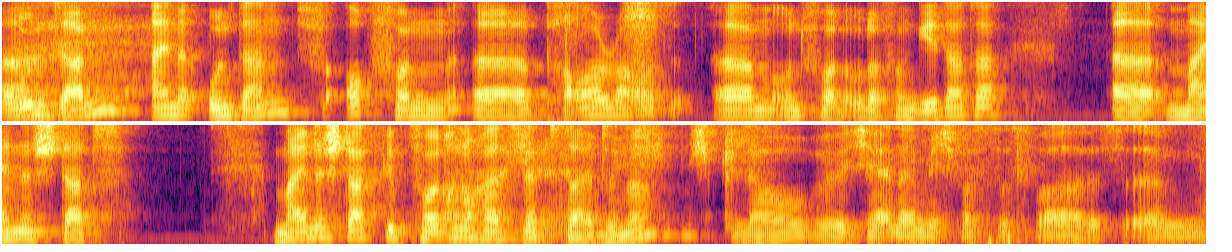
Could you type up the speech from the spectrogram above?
Ah. Und dann eine, und dann auch von äh, PowerRoute ähm, und von oder von GData, äh, meine Stadt. Meine Stadt gibt es heute noch Oh, als Webseite, ne? mich. Ich glaube, ich erinnere mich, was das war. Das, ähm,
